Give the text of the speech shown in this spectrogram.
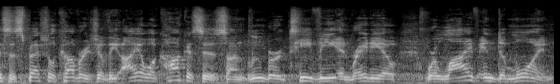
This is special coverage of the Iowa caucuses on Bloomberg TV and radio. We're live in Des Moines.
